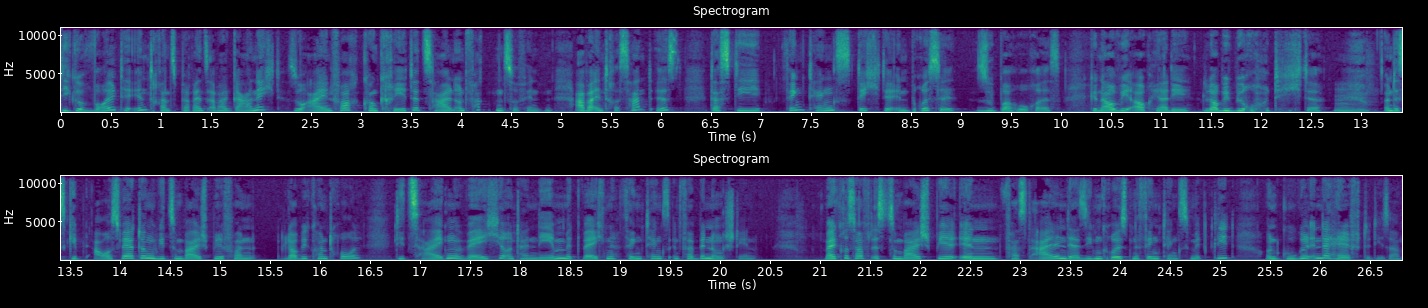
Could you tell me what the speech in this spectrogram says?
die gewollte Intransparenz aber gar nicht so einfach, konkrete Zahlen und Fakten zu finden. Aber interessant ist, dass die Thinktanks-Dichte in Brüssel super hoch ist. Genau wie auch ja die Lobbybüro-Dichte. Mhm. Und es gibt Auswertungen, wie zum Beispiel von Lobby Control, die zeigen, welche Unternehmen mit welchen Thinktanks in Verbindung stehen. Microsoft ist zum Beispiel in fast allen der sieben größten Thinktanks Mitglied und Google in der Hälfte dieser.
